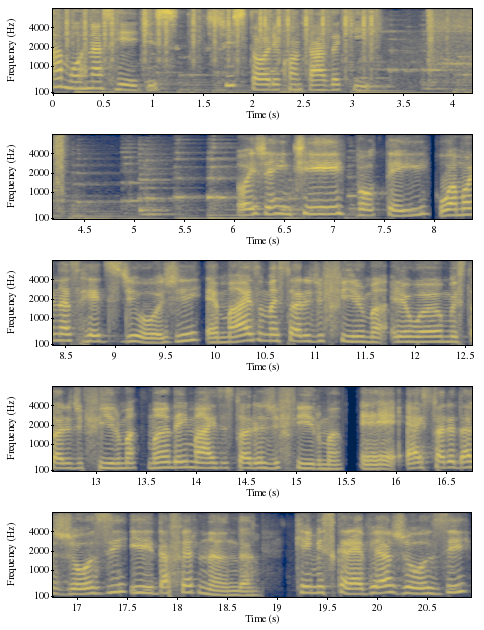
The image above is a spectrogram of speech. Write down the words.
Amor nas Redes. Sua história contada aqui. Oi, gente! Voltei. O Amor nas Redes de hoje é mais uma história de firma. Eu amo história de firma. Mandem mais histórias de firma. É, é a história da Josi e da Fernanda. Quem me escreve é a Josi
